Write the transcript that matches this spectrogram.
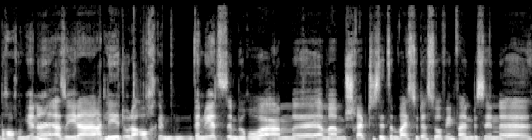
brauchen wir. Ne? Also jeder Athlet oder auch, wenn du jetzt im Büro am, äh, am, am Schreibtisch sitzt, dann weißt du, dass du auf jeden Fall ein bisschen, äh,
